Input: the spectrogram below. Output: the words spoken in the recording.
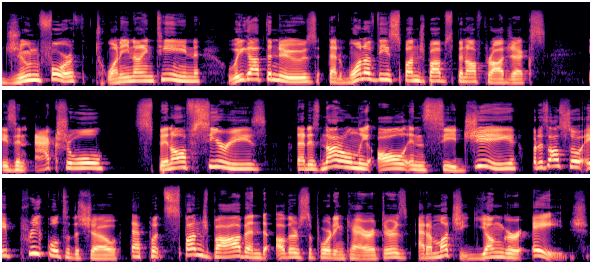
June 4th, 2019, we got the news that one of these SpongeBob spin-off projects is an actual spin-off series that is not only all in CG, but is also a prequel to the show that puts SpongeBob and other supporting characters at a much younger age.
